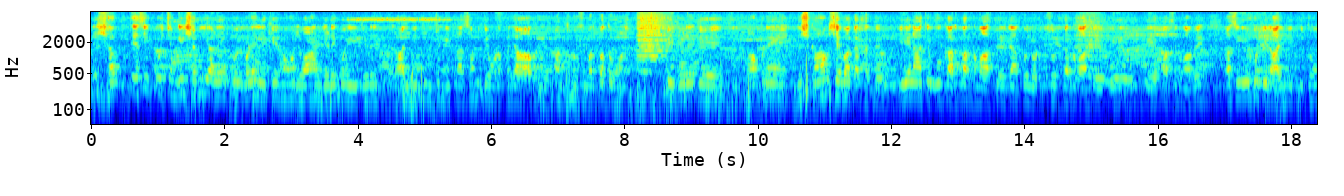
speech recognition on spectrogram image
ਨਹੀਂ, ਸ਼ਰਤ ਤੇ ਅਸੀਂ ਕੋਈ ਚੰਗੀ ਛਵੀ ਵਾਲੇ, ਕੋਈ ਪੜ੍ਹੇ ਲਿਖੇ ਨੌਜਵਾਨ ਜਿਹੜੇ ਕੋਈ, ਜਿਹੜੇ ਰਾਜਨੀਤੀ ਨੂੰ ਚੰਗੀ ਤਰ੍ਹਾਂ ਸਮਝਦੇ ਹੋਣ, ਪੰਜਾਬ ਨੂੰ, ਪੰਥ ਨੂੰ ਸਮਰਪਿਤ ਹੋਣ ਕਿ ਜਿਹੜੇ ਕਿ ਆਪਣੇ ਨਿਸ਼ਕਾਮ ਸੇਵਾ ਕਰ ਸਕਦੇ ਹੋ। ਇਹ ਨਾ ਕਿ ਕੋਈ ਘਰ ਭਰਨ ਵਾਸਤੇ ਜਾਂ ਕੋਈ ਲੁੱਟ ਖਸੁੱਟ ਕਰਨ ਵਾਸਤੇ ਇਹ ਇਹ ਪਾਸੇ ਨੂੰ ਆਵੇ। ਅਸੀਂ ਇਹੋ ਜਿਹੀ ਰਾਜਨੀਤੀ ਤੋਂ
